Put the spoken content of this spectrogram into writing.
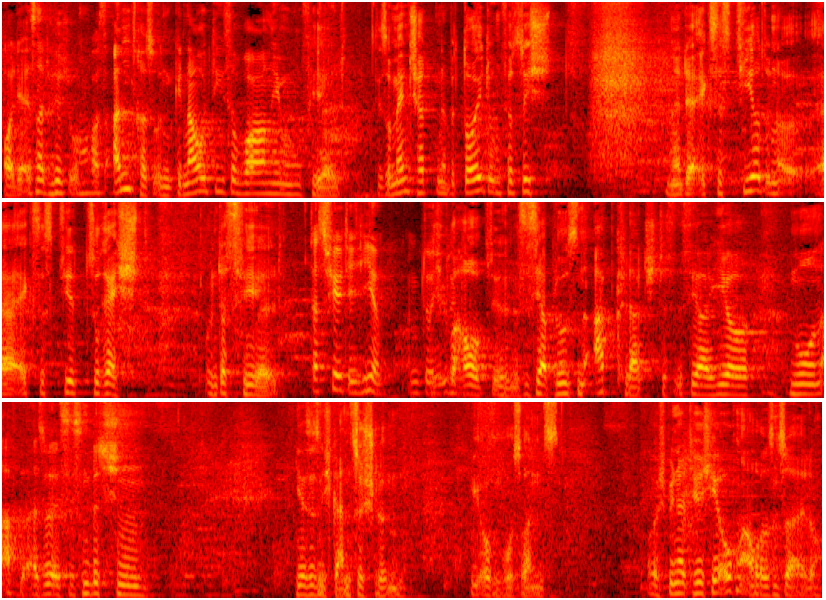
Aber der ist natürlich auch noch was anderes und genau diese Wahrnehmung fehlt. Dieser Mensch hat eine Bedeutung für sich. Ne, der existiert und er existiert zu Recht. Und das fehlt. Das fehlt dir hier im Durchblick? Überhaupt. Das ist ja bloß ein Abklatsch. Das ist ja hier nur ein Abklatsch. Also es ist ein bisschen. Hier ist es nicht ganz so schlimm wie irgendwo sonst. Aber ich bin natürlich hier auch ein Außenseiter.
